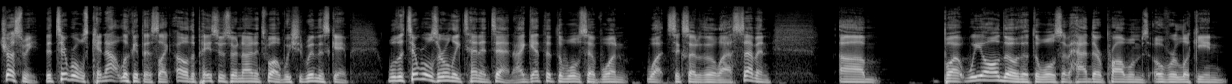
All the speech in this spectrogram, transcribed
trust me, the Timberwolves cannot look at this like oh the Pacers are nine and twelve, we should win this game. Well, the Timberwolves are only ten and ten. I get that the Wolves have won what six out of their last seven. Um, but we all know that the Wolves have had their problems overlooking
